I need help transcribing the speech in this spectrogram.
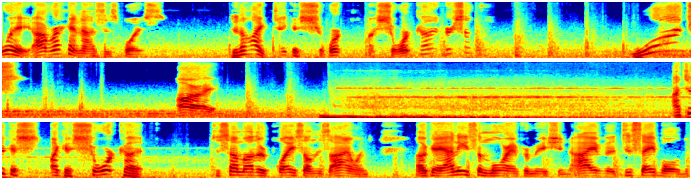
wait, I recognize this place. Did I like take a short a shortcut or something? What? Alright. I took a like a shortcut to some other place on this island. Okay, I need some more information. I've disabled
